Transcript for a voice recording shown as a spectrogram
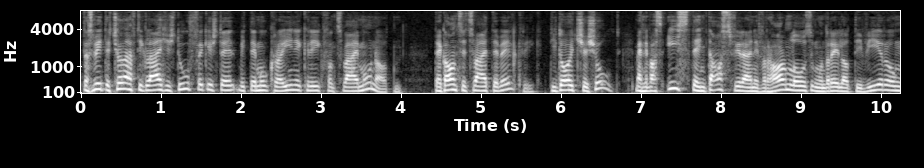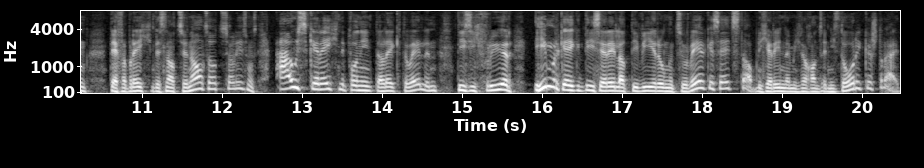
Das wird jetzt schon auf die gleiche Stufe gestellt mit dem Ukraine-Krieg von zwei Monaten. Der ganze Zweite Weltkrieg, die deutsche Schuld. Ich meine, was ist denn das für eine Verharmlosung und Relativierung der Verbrechen des Nationalsozialismus? Ausgerechnet von Intellektuellen, die sich früher immer gegen diese Relativierungen zur Wehr gesetzt haben. Ich erinnere mich noch an den Historikerstreit,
